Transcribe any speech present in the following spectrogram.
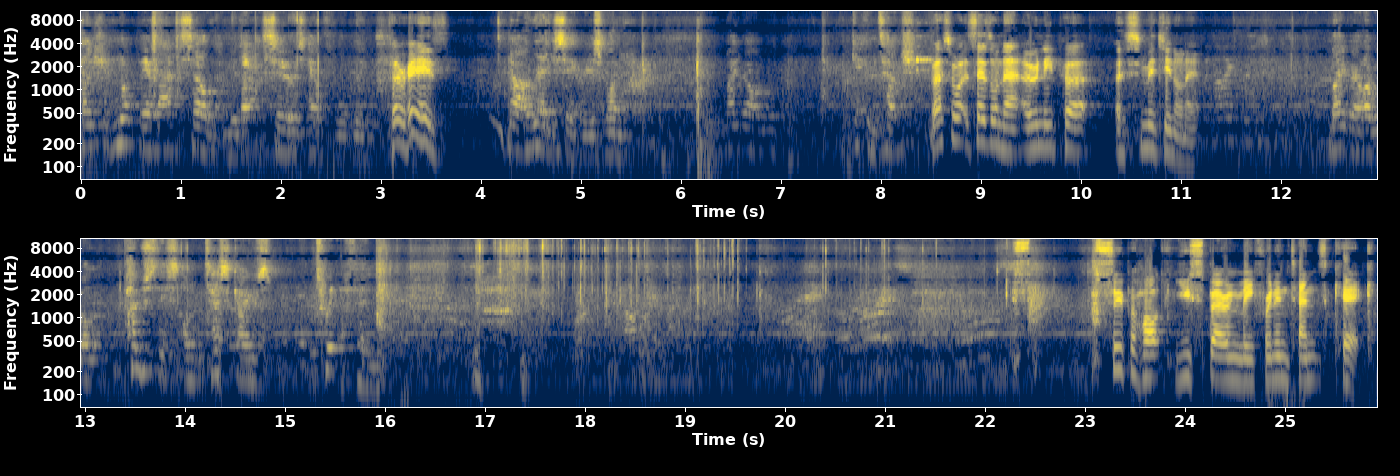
they should not be allowed to sell them without a serious health warning. There is. No, a really serious one. Maybe I will get in touch. That's what it says on there. Only put a smidgen on it. Maybe I will post this on Tesco's Twitter feed. Super hot. Use sparingly for an intense kick.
